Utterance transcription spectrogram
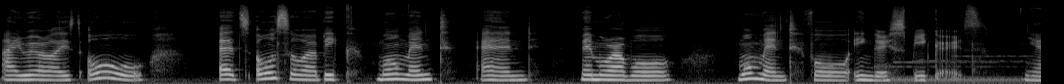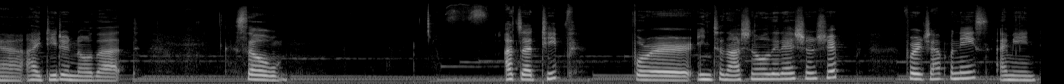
I realized, "Oh, it's also a big moment and memorable moment for English speakers." Yeah, I didn't know that. So, as a tip for international relationship for Japanese, I mean,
